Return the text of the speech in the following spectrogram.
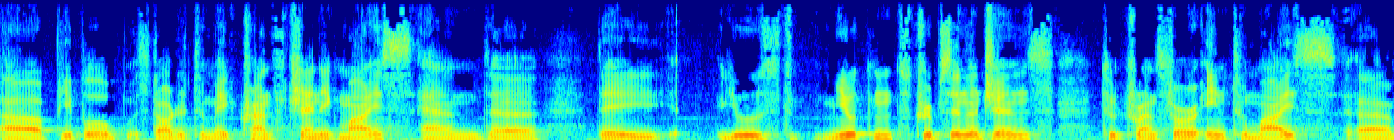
Uh, people started to make transgenic mice, and uh, they used mutant trypsinogens to transfer into mice, uh,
